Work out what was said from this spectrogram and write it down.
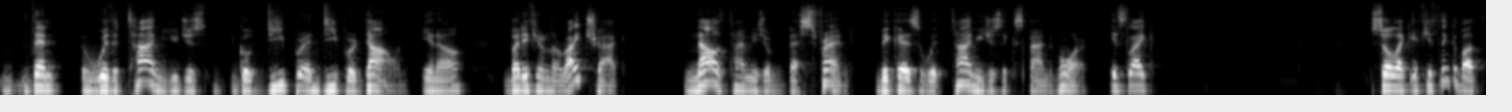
then with the time you just go deeper and deeper down, you know? But if you're on the right track, now time is your best friend because with time you just expand more. It's like so like if you think about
